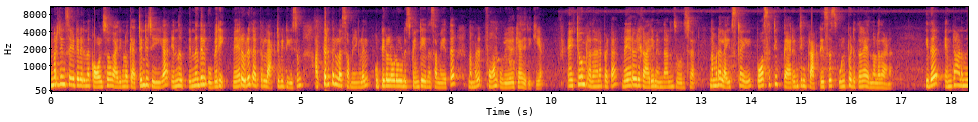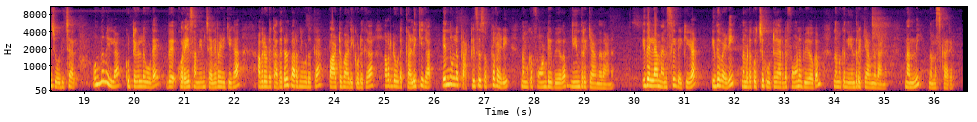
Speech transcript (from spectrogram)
എമർജൻസി ആയിട്ട് വരുന്ന കോൾസോ കാര്യങ്ങളൊക്കെ അറ്റൻഡ് ചെയ്യുക എന്ന് എന്നതിൽ ഉപരി വേറെ ഒരു തരത്തിലുള്ള ആക്ടിവിറ്റീസും അത്തരത്തിലുള്ള സമയങ്ങളിൽ കുട്ടികളോടുകൂടി സ്പെൻഡ് ചെയ്യുന്ന സമയത്ത് നമ്മൾ ഫോൺ ഉപയോഗിക്കാതിരിക്കുക. ഏറ്റവും പ്രധാനപ്പെട്ട വേറൊരു കാര്യം എന്താണെന്ന് ചോദിച്ചാൽ നമ്മുടെ ലൈഫ് സ്റ്റൈലിൽ പോസിറ്റീവ് പാരന്റിംഗ് പ്രാക്ടീസസ് ഉൾപ്പെടുത്തുക എന്നുള്ളതാണ്. ഇത് എന്താണെന്ന് ചോദിച്ചാൽ ഒന്നുമില്ല. കുട്ടികളുടെ കൂടെ കുറേ സമയം ചെലവഴിക്കുക അവരോട് കഥകൾ പറഞ്ഞു കൊടുക്കുക പാട്ട് പാടിക്കൊടുക്കുക അവരുടെ കൂടെ കളിക്കുക എന്നുള്ള പ്രാക്ടീസസ് ഒക്കെ വഴി നമുക്ക് ഫോണിന്റെ ഉപയോഗം നിയന്ത്രിക്കാവുന്നതാണ്. ഇതെല്ലാം മനസ്സിൽ വയ്ക്കുക ഇതുവഴി നമ്മുടെ കൊച്ചു കൂട്ടുകാരുടെ ഫോൺ ഉപയോഗം നമുക്ക് നിയന്ത്രിക്കാവുന്നതാണ്. നന്ദി നമസ്കാരം.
